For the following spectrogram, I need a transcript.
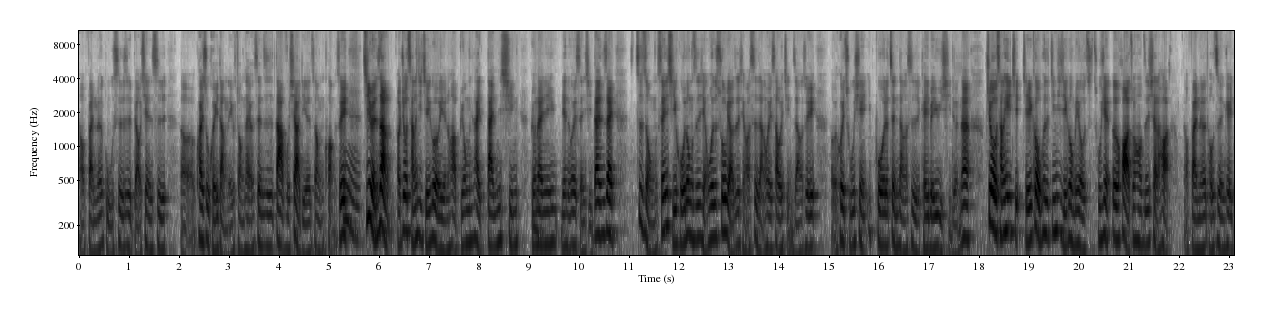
哦，反而股市是表现是呃快速回档的一个状态，甚至是大幅下跌的状况。所以基本上，哦，就长期结构而言的话，不用太担心，不用担心联储会升息。但是在这种升息活动之前，或者缩表之前的话，市场会稍微紧张，所以会出现一波的震荡是可以被预期的。那就长期结结构或者经济结构没有出现恶化状况之下的话，反而投资人可以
